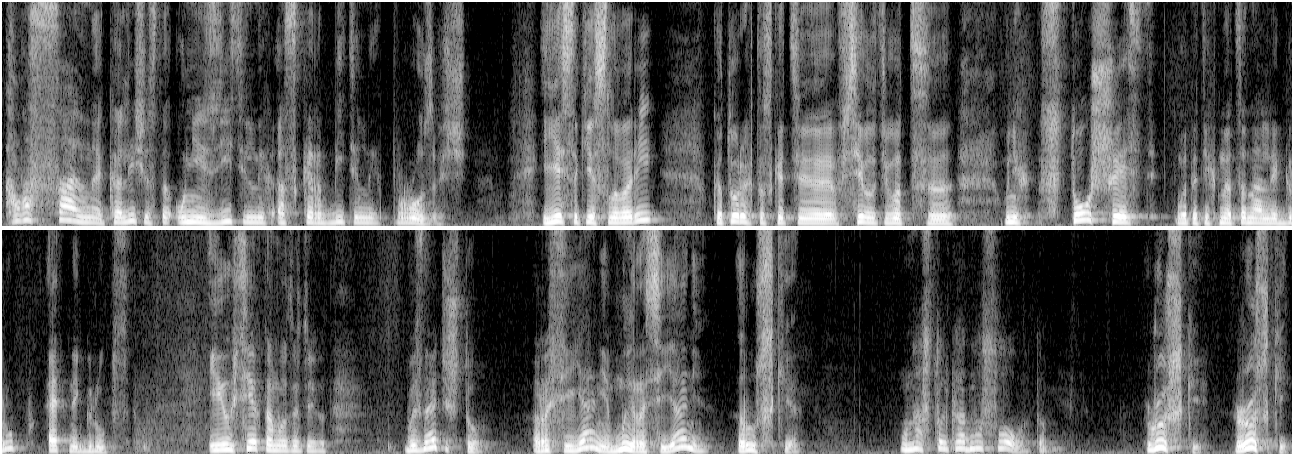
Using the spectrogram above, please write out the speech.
колоссальное количество унизительных, оскорбительных прозвищ. И есть такие словари, в которых, так сказать, э, все вот эти вот э, у них 106 вот этих национальных групп, ethnic groups. И у всех там вот эти вот... Вы знаете что? Россияне, мы россияне, русские, у нас только одно слово там есть. Русский, русский.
